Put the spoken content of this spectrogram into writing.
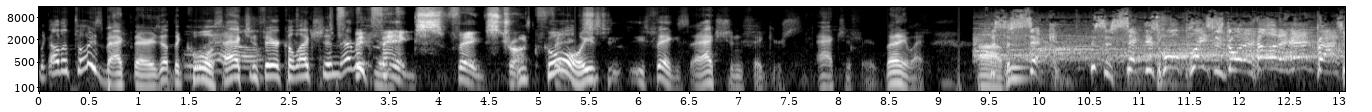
Look at all the toys back there. He's got the coolest Wow. action figure collection. Everything. Figs, figs, truck. He's cool. figs. He's he's figs. Action figures. Action figures. But anyway. Uh, This is sick. This is sick. This whole place is going to hell in a handbasket.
